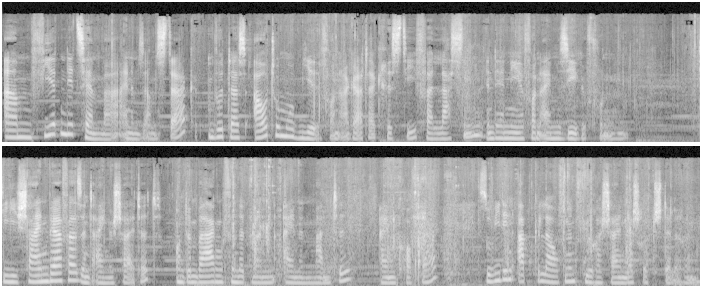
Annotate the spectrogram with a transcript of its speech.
Am 4. Dezember, einem Samstag, wird das Automobil von Agatha Christie verlassen in der Nähe von einem See gefunden. Die Scheinwerfer sind eingeschaltet und im Wagen findet man einen Mantel, einen Koffer sowie den abgelaufenen Führerschein der Schriftstellerin.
